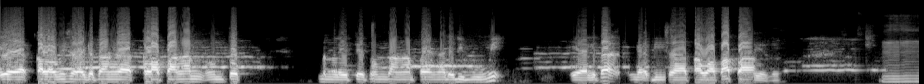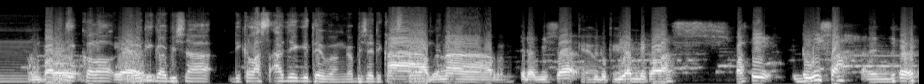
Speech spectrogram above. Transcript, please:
ya kalau misalnya kita nggak ke lapangan untuk meneliti tentang apa yang ada di bumi ya kita nggak bisa tahu apa apa gitu Hmm, Tanpa jadi kalau ya. geologi nggak bisa di kelas aja gitu ya bang, nggak bisa di kelas ah doang. benar. Tidak bisa Oke, duduk oke. diam di kelas. Pasti gelisah anjay.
